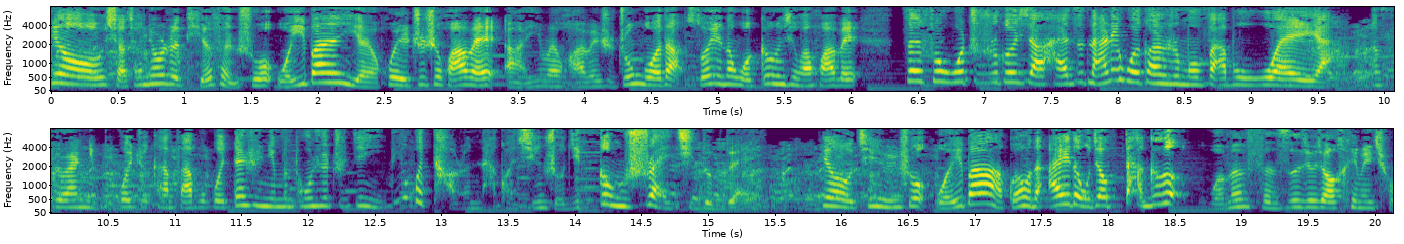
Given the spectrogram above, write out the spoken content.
有小乔妞的铁粉说，我一般也会支持华为啊，因为华为是中国的，所以呢，我更喜欢华为。再说我只是个小孩子，哪里会看什么发布会呀？那虽然你不会去看发布会，但是你们同学之间一定会讨论哪款新手机更帅气，对不对？有青云说，我一般啊管我的 idol 叫大哥，我们粉丝就叫黑煤球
